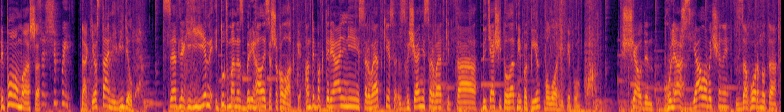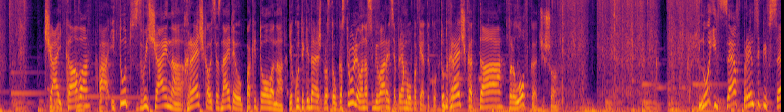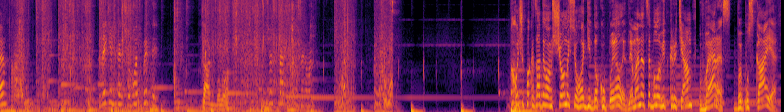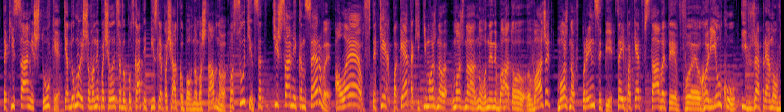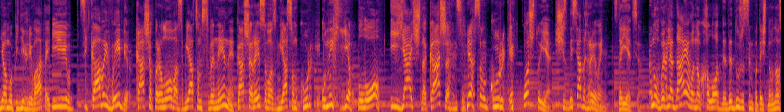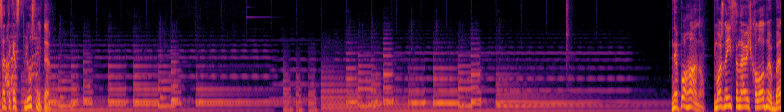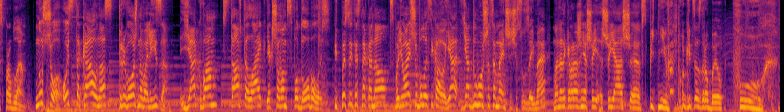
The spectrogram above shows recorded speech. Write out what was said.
Типова Маша. Щось шипить. Так, і останній відділ. Це для гігієни, і тут в мене зберігалися шоколадки. Антибактеріальні серветки, с- звичайні серветки та дитячий туалетний папір, вологий, типу. Ще один гуляш з яловичини, загорнута чай, кава. А, і тут звичайна гречка, оця, знаєте, пакетована, яку ти кидаєш просто в каструлю, вона собі вариться прямо у пакетику. Тут гречка та перловка, чи що. Ну і це, в принципі, все. Декілька чого пити. Так було. Що страшного заговорити? Хочу показати вам, що ми сьогодні докупили. Для мене це було відкриттям. Верес випускає такі самі штуки. Я думаю, що вони почали це випускати після початку повномасштабного. По суті, це ті ж самі консерви, але в таких пакетах, які можна, можна, ну вони небагато важать. Можна, в принципі, цей пакет вставити в горілку і вже прямо в ньому підігрівати. І цікавий вибір: каша перлова з м'ясом свинини, каша рисова з м'ясом курки. У них є плов і ячна каша з м'ясом курки. Коштує 60 гривень, здається. Ну, виглядає воно холодне, не дуже симпатично. Воно все таке сплюснуте. Непогано. Можна їсти навіть холодною без проблем. Ну що, ось така у нас тривожна валіза. Як вам? Ставте лайк, якщо вам сподобалось. Підписуйтесь на канал. Сподіваюсь, що було цікаво. Я, я думав, що це менше часу займе. У мене таке враження, що, що я аж е, вспітнів, поки це зробив. Фух.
